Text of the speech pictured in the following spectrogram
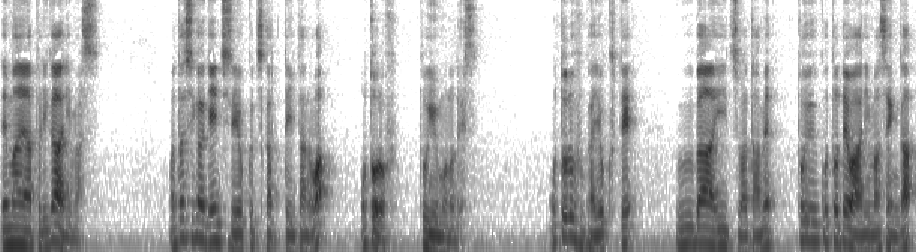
出前アプリがあります。私が現地でよく使っていたのはオトロフというものです。オトロフが良くて UberEats はダメということではありませんが、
